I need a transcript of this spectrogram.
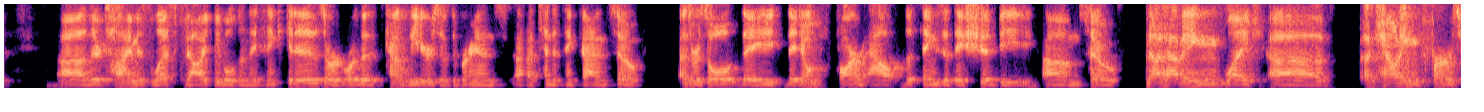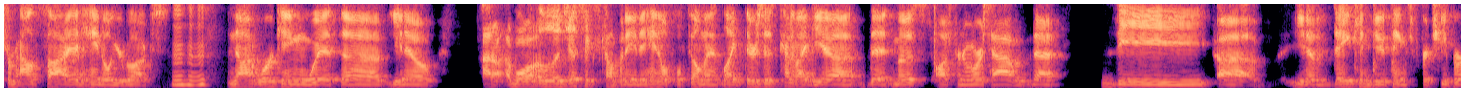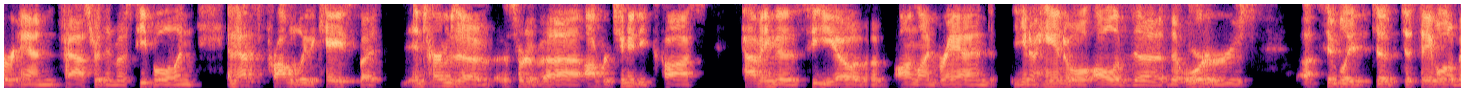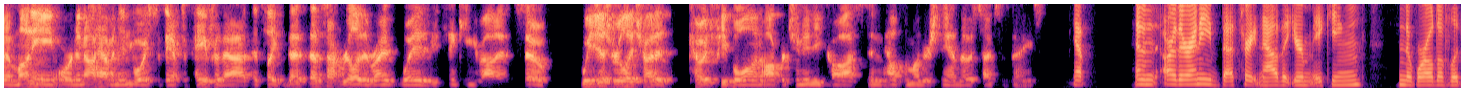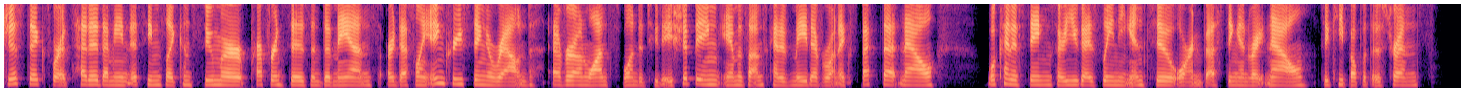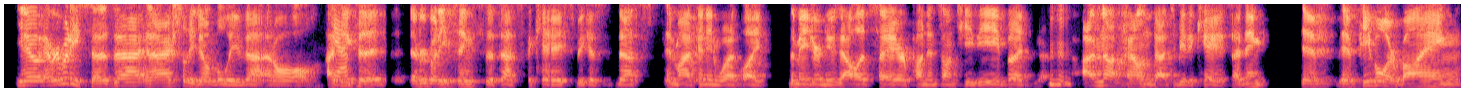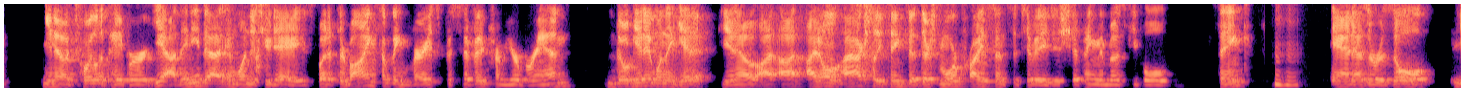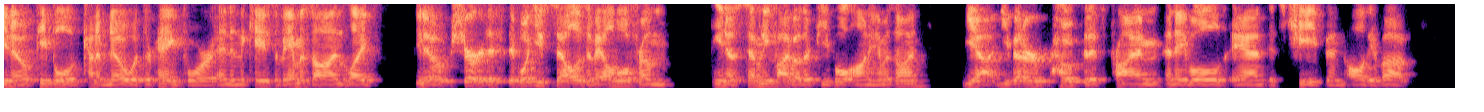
uh, their time is less valuable than they think it is, or or the kind of leaders of the brands uh, tend to think that, and so as a result, they they don't farm out the things that they should be. Um, so not having like uh, accounting firms from outside handle your books, mm-hmm. not working with uh, you know I don't well a logistics company to handle fulfillment. Like there's this kind of idea that most entrepreneurs have that the uh, you know they can do things for cheaper and faster than most people and and that's probably the case but in terms of sort of uh, opportunity costs having the ceo of an online brand you know handle all of the the orders uh, simply to, to save a little bit of money or to not have an invoice that they have to pay for that it's like that, that's not really the right way to be thinking about it. So we just really try to coach people on opportunity cost and help them understand those types of things. Yep. And are there any bets right now that you're making in the world of logistics where it's headed? I mean, it seems like consumer preferences and demands are definitely increasing around everyone wants one to two day shipping. Amazon's kind of made everyone expect that now. what kind of things are you guys leaning into or investing in right now to keep up with those trends? You know, everybody says that, and I actually don't believe that at all. I think that everybody thinks that that's the case because that's, in my opinion, what like the major news outlets say or pundits on TV. But mm-hmm. I've not found that to be the case. I think if if people are buying, you know, toilet paper, yeah, they need that in one to two days. But if they're buying something very specific from your brand, they'll get it when they get it. You know, I, I, I don't. I actually think that there's more price sensitivity to shipping than most people think, mm-hmm. and as a result, you know, people kind of know what they're paying for. And in the case of Amazon, like, you know, sure, if, if what you sell is available from, you know, 75 other people on Amazon, yeah, you better hope that it's Prime enabled and it's cheap and all the above.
